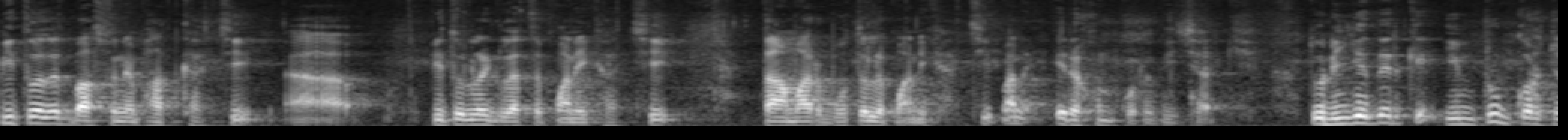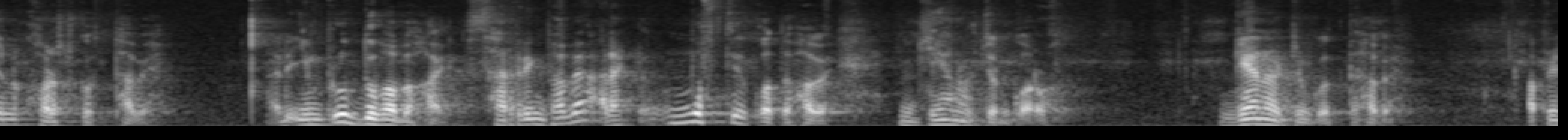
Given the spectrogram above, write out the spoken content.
পিতলের বাসনে ভাত খাচ্ছি পিতলের গ্লাসে পানি খাচ্ছি, তামার বোতলে পানি খাচ্ছি মানে এরকম করে দিয়েছি আর কি। তো নিজেদেরকে ইমপ্রুভ করার জন্য খরচ করতে হবে। আর ইমপ্রুভ দুভাবে হয়, শারীরিকভাবে আর একটা মস্তিষ্কগতভাবে। জ্ঞান অর্জন করো। জ্ঞান অর্জন করতে হবে। আপনি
